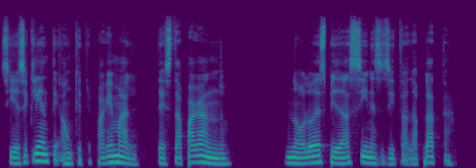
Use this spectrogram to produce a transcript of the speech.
Si ese cliente, aunque te pague mal, te está pagando, no lo despidas si necesitas la plata.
